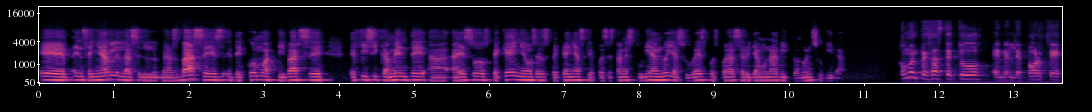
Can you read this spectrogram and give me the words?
eh, enseñarles las, bases de cómo activarse eh, físicamente a, esos pequeños, esas pequeñas que pues están estudiando y a su vez pues pueda ser ya un hábito, ¿no? En su vida. ¿Cómo empezaste tú en el deporte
